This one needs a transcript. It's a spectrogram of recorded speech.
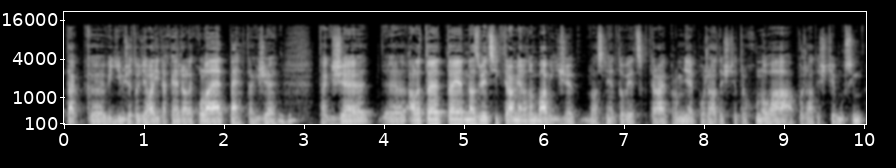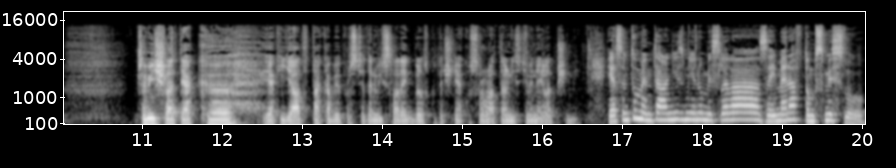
tak eh, vidím, že to dělají také daleko lépe. Takže, mm-hmm. takže ale to je, to je jedna z věcí, která mě na tom baví, že vlastně je to věc, která je pro mě pořád ještě trochu nová a pořád ještě musím přemýšlet, jak, jak ji dělat tak, aby prostě ten výsledek byl skutečně jako srovnatelný s těmi nejlepšími. Já jsem tu mentální změnu myslela zejména v tom smyslu,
